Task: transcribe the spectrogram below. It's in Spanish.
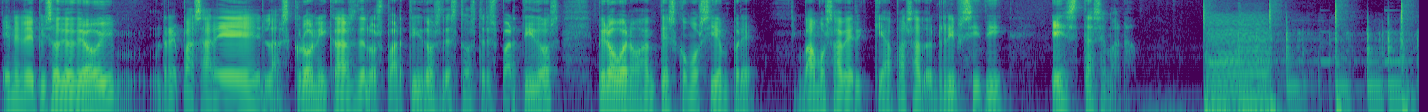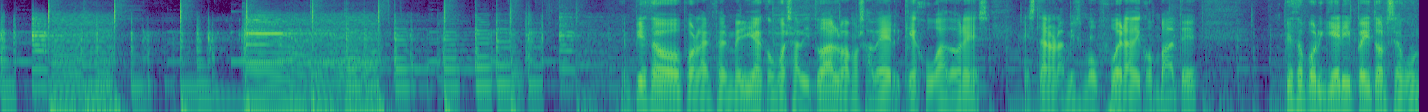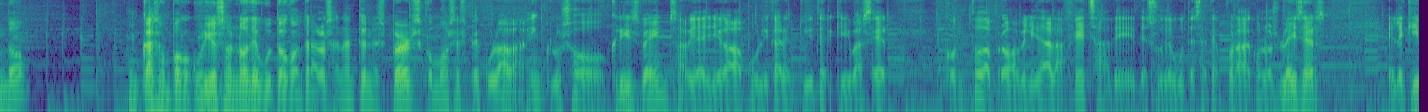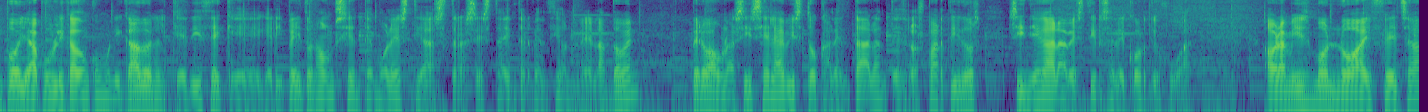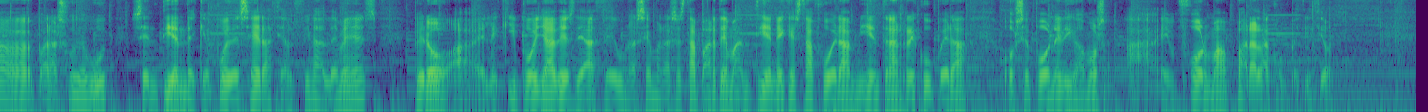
En el episodio de hoy repasaré las crónicas de los partidos, de estos tres partidos, pero bueno, antes como siempre, vamos a ver qué ha pasado en Rip City esta semana. Empiezo por la enfermería como es habitual, vamos a ver qué jugadores están ahora mismo fuera de combate. Empiezo por Gary Payton II, un caso un poco curioso, no debutó contra los San Antonio Spurs como se especulaba, incluso Chris Baines había llegado a publicar en Twitter que iba a ser con toda probabilidad la fecha de, de, su debut esta temporada con los Blazers. El equipo ya ha publicado un comunicado en el que dice que Gary Payton aún siente molestias tras esta intervención en el abdomen, pero aún así se le ha visto calentar antes de los partidos sin llegar a vestirse de corto y jugar. Ahora mismo no hay fecha para su debut, se entiende que puede ser hacia el final de mes, pero el equipo ya desde hace unas semanas esta parte mantiene que está fuera mientras recupera o se pone, digamos, en forma para la competición.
